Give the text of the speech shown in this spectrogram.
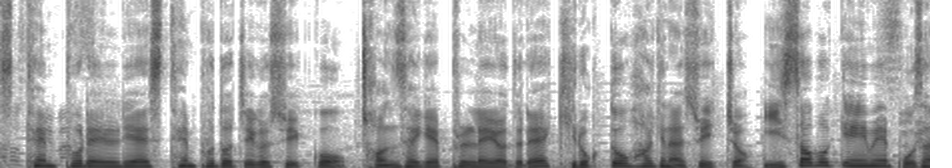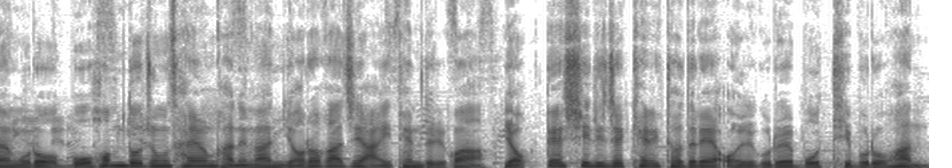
스탬프 랠리의 스탬프도 찍을 수 있고 전 세계 플레이어들의 기록도 확인할 수 있죠. 이 서브 게임의 보상으로 모험 도중 사용 가능한 여러 가지 아이템들과 역대 시리즈 캐릭터들의 얼굴을 모티브로 한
